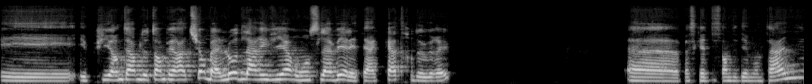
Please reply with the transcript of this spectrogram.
et, et puis en termes de température, bah, l'eau de la rivière où on se lavait, elle était à 4 degrés. Parce qu'elle descendait des montagnes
